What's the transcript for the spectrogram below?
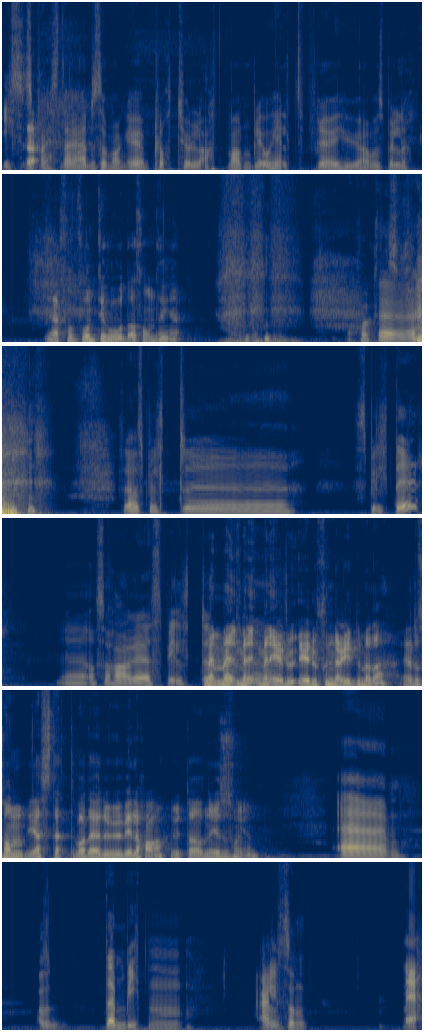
Jesus Ja. Christ, der er det så mange plotthull at man blir jo helt frø i huet av å spille det. Jeg får vondt i hodet av sånne ting, jeg. Faktisk. Eh, så jeg har spilt uh, spilt det. Eh, og så har jeg spilt Men, men, men, men er, du, er du fornøyd med det? Er det sånn Yes, dette var det du ville ha ut av den nye sesongen? eh, Altså, den biten er litt sånn eh.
